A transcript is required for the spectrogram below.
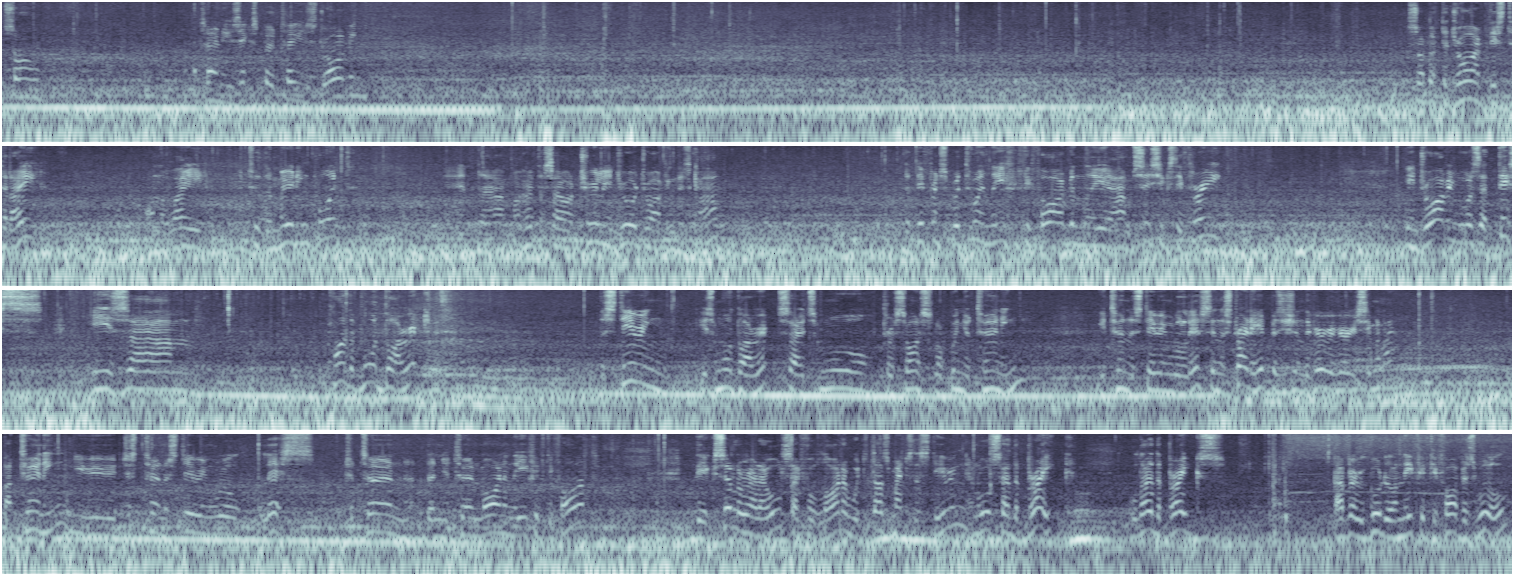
Console. Tony's expertise driving. So I got to drive this today on the way to the meeting point and um, I have to say I truly enjoy driving this car. The difference between the E55 and the um, C63 in driving was that this is um, kind of more direct. The steering is more direct, so it's more precise. Like when you're turning, you turn the steering wheel less. In the straight ahead position, they're very, very similar. But turning, you just turn the steering wheel less to turn than you turn mine in the E55. The accelerator also for lighter, which does match the steering, and also the brake. Although the brakes are very good on the E55 as well,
